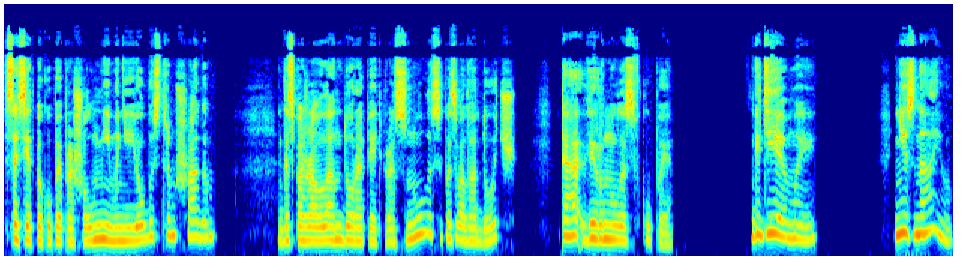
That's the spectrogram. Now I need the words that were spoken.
Сосед по купе прошел мимо нее быстрым шагом. Госпожа Вландор опять проснулась и позвала дочь. Та вернулась в купе. — Где мы? — Не знаю,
